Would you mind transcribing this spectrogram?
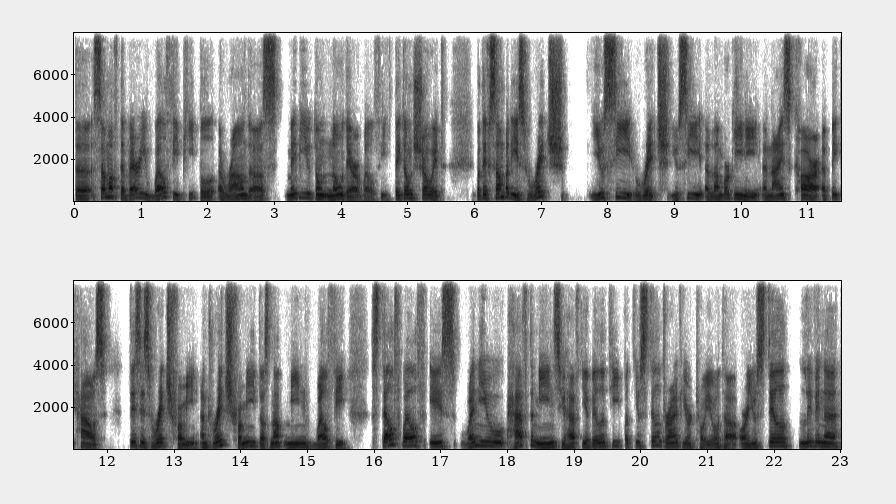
The, some of the very wealthy people around us, maybe you don't know they are wealthy. They don't show it. But if somebody is rich, you see rich, you see a Lamborghini, a nice car, a big house. This is rich for me. And rich for me does not mean wealthy. Stealth wealth is when you have the means, you have the ability, but you still drive your Toyota, or you still live in a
